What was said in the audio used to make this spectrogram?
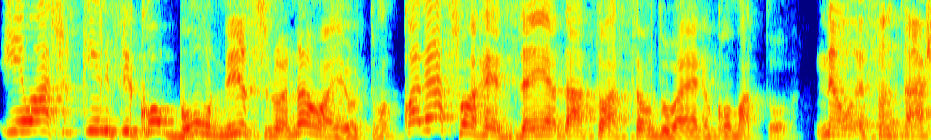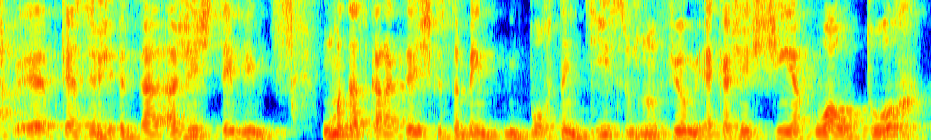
E eu acho que ele ficou bom nisso, não é não, Ailton? Qual é a sua resenha da atuação do Hélio como ator? Não, é fantástico, é, porque assim, a, a, gente teve... Uma das características também importantíssimas no filme é que a gente tinha o autor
